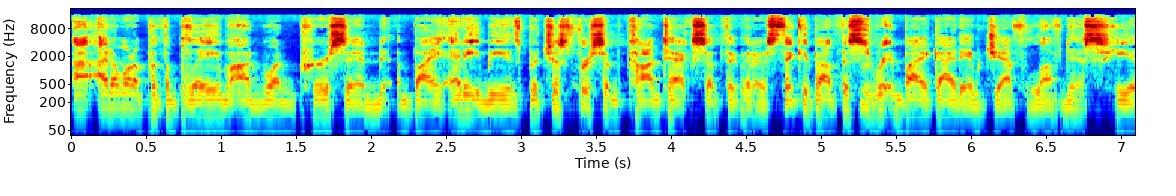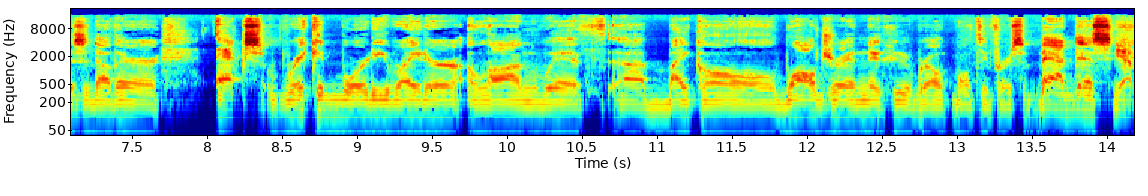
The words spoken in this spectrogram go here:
I don't want to put the blame on one person by any means, but just for some context, something that I was thinking about. This is written by a guy named Jeff Loveness. He is another ex Rick and Morty writer, along with uh, Michael Waldron, who wrote Multiverse of Madness, yep.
